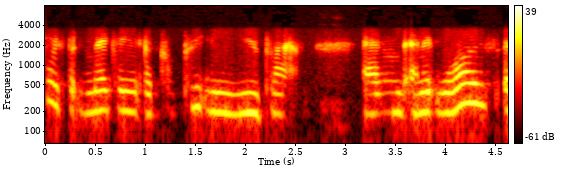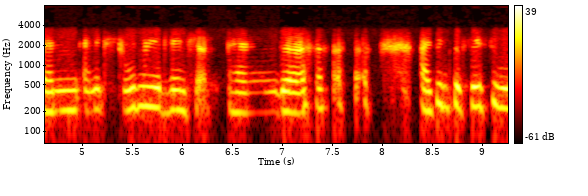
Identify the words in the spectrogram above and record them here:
choice but making a completely new plan. And and it was an, an extraordinary adventure. And uh, I think the festival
